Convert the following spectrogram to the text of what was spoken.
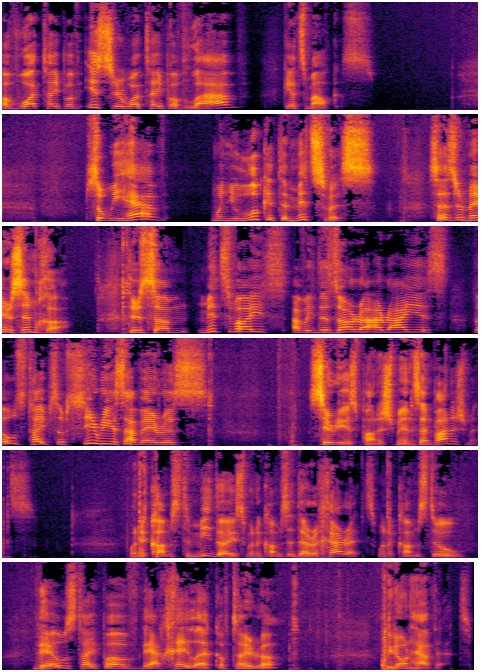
of what type of isser, what type of lav gets malchus. So we have, when you look at the mitzvahs, says Rameir Simcha, there's some mitzvahs, avidazara, arayis, those types of serious averis, serious punishments and punishments. When it comes to midas, when it comes to derecheretz, when it comes to those type of that chelek of Torah, we don't have that.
